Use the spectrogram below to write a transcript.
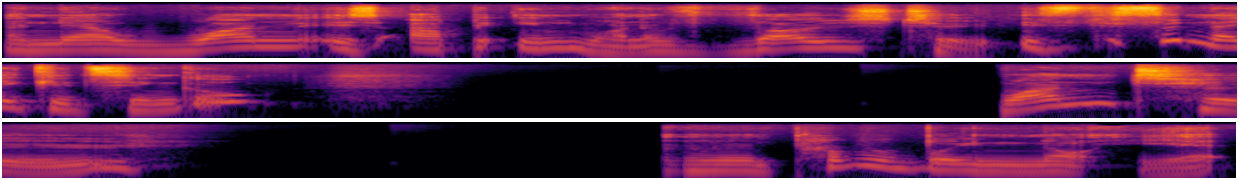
And now 1 is up in one of those two. Is this a naked single? 1, 2, uh, probably not yet.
